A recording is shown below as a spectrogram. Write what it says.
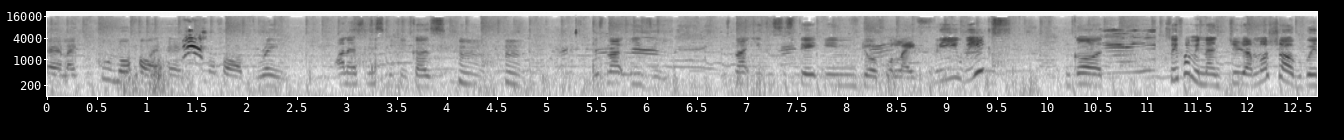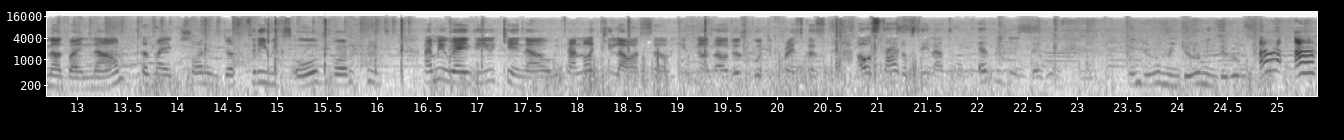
air, like to cool off our head, cool off our brain. Honestly speaking, because hmm, hmm, it's not easy. It's not easy to stay indoor for like three weeks. God. So if I'm in Nigeria, I'm not sure I'll be going out by now because my son is just three weeks old. But I mean, we're in the UK now. We cannot kill ourselves. If not, I'll just go depressed because I was tired of staying at home every day in the room. In the room, in the room, in the room. Ah, ah,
